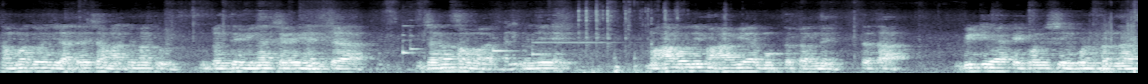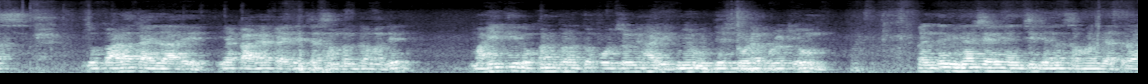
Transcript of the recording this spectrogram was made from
धम्मध्वज यात्रेच्या माध्यमातून बंदे विनाचार्य यांच्या जनसंवाद म्हणजे महाबोधी महावीर मुक्त करणे तथा बी टी ॲक्ट एकोणीसशे एकोणपन्नास जो काळा कायदा आहे या काळ्या कायद्याच्या संबंधामध्ये माहिती लोकांपर्यंत पोहोचवणे हा एकमेव उद्देश डोळ्यापुढे ठेवून बंदे विनाचार्य यांची जनसंवाद यात्रा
